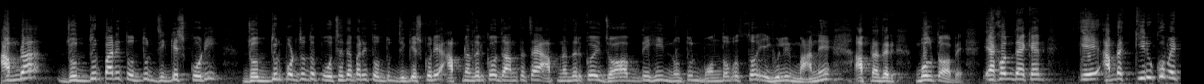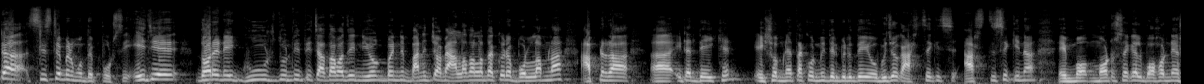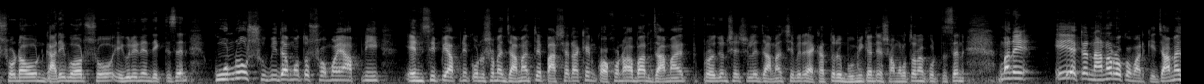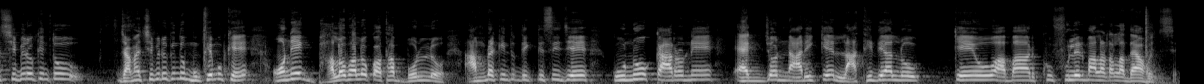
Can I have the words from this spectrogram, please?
আমরা যদ্দূর পারি তদ্দূর জিজ্ঞেস করি, যদ্দূর পর্যন্ত পৌঁছাতে পারি তদ্দূর জিজ্ঞেস করি, আপনাদেরকেও জানতে চাই, আপনাদেরকেও জবাবদিহি, নতুন বন্দোবস্ত, এগুলির মানে আপনাদের বলতে হবে। এখন দেখেন এ আমরা কীরকম একটা সিস্টেমের মধ্যে পড়ছি? এই যে ধরেন এই ঘুষ, দুর্নীতি, চাঁদাবাজি, নিয়োগ, বাণিজ্য আমি আলাদা আলাদা করে বললাম না। আপনারা এটা দেখেন, এইসব নেতাকর্মীদের বিরুদ্ধে এই অভিযোগ আসছে কি, আসতেছে কিনা? এই ম- মোটরসাইকেল বহর নিয়ে, শোডাউন, গাড়ি বহর শো এগুলি নিয়ে দেখতেছেন। কোনো সুবিধা মতো সময়ে আপনি এনসিপি আপনি কোনো সময় জামায়াতের পাশে রাখেন, কখনো আবার জামায়াত প্রয়োজন শেষ হলে জামায়াত শিবিরের একাত্তরের ভূমিকা নিয়ে সমালোচনা করতেছেন। মানে এই একটা নানা রকম আর কি। জামায়াত শিবিরও কিন্তু জামায়াত শিবিরও কিন্তু মুখে মুখে অনেক ভালো ভালো কথা বলল। আমরা কিন্তু দেখতেছি যে কোনো কারণে একজন নারীকে লাথি দেওয়া লোককেও আবার খুব ফুলের মালা টালা দেওয়া হচ্ছে।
